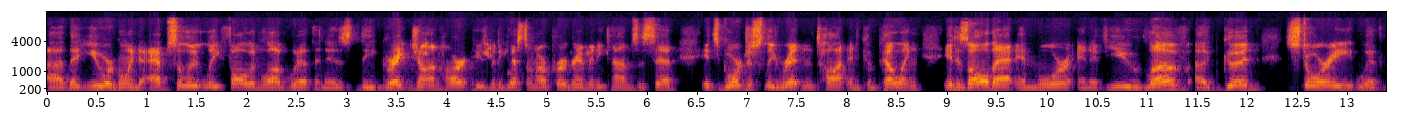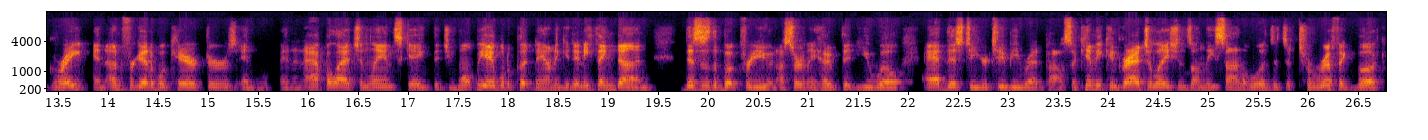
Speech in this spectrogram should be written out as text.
uh, that you are going to absolutely fall in love with. And as the great John Hart, who's been a guest on our program many times, has said, it's gorgeously written, taut, and compelling. It is all that and more. And if you love a good story with great and unforgettable characters in, an Appalachian landscape that you won't be able to put down and get anything done, this is the book for you. And I certainly hope that you will add this to your to be read pile. So, Kimi, congratulations on These Silent Woods. It's a terrific book.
